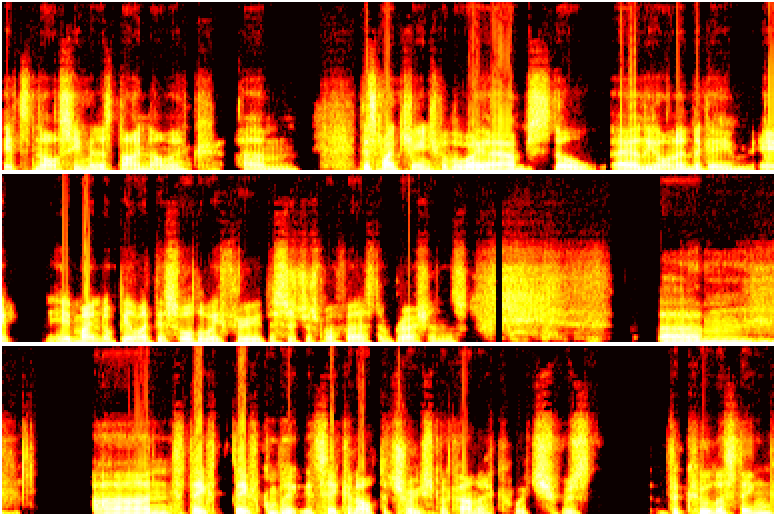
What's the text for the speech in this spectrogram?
it's not seeming as dynamic. Um, this might change by the way. I am still early on in the game. It it might not be like this all the way through. This is just my first impressions. Um, and they've they've completely taken out the choice mechanic, which was the coolest thing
